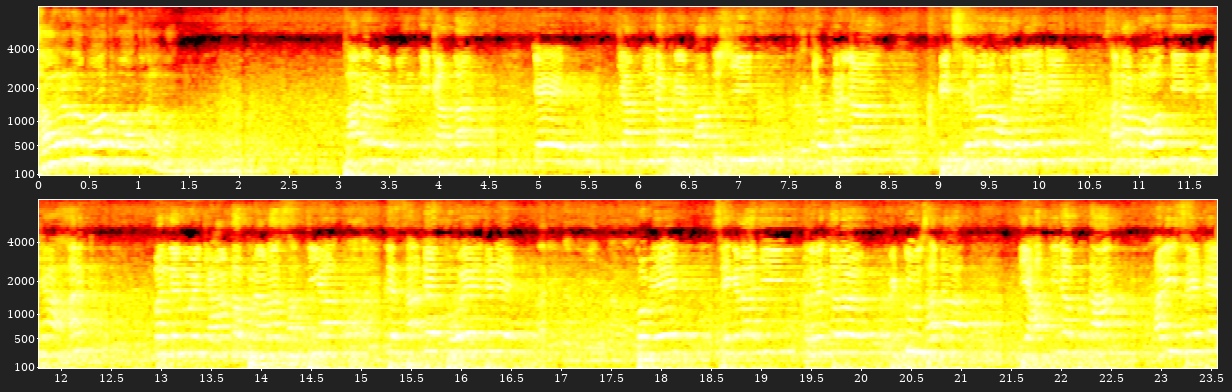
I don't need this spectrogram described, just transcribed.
ਸਾਰਿਆਂ ਦਾ ਬਹੁਤ ਬਹੁਤ ਧੰਨਵਾਦ। ਸਾਰਿਆਂ ਨੂੰ ਇਹ ਬੇਨਤੀ ਕਰਦਾ ਕਿ ਚਰਨਜੀਤ ਆਪਣੇ ਬਾਦਸ਼ੀ ਜੋ ਪਹਿਲਾਂ ਵੀ ਸੇਵਾ ਨਿਭਾਉਂਦੇ ਰਹੇ ਨੇ, ਸਾਡਾ ਬਹੁਤ ਹੀ ਦੇਖਿਆ ਹਰ ਇੱਕ ਬੰਦੇ ਨੂੰ ਇਹ ਜਾਣ ਦਾ ਪੁਰਾਣਾ ਸਾਥੀ ਆ ਤੇ ਸਾਡੇ ਦੋਏ ਜਿਹੜੇ ਵਿਵੇਕ ਸਿੰਗਲਾ ਜੀ, ਬਲਵਿੰਦਰ ਬਿੱਟੂ ਸਾਡਾ ਦਿਹਾਤੀ ਦਾ ਪ੍ਰਧਾਨ, ਹਰੀ ਸੇਠੇ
